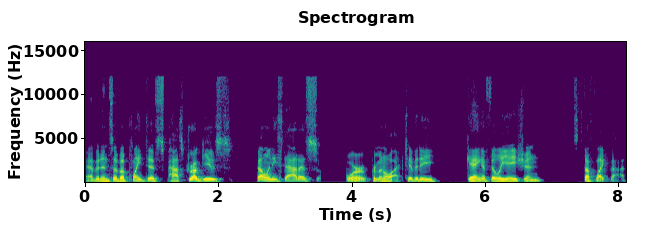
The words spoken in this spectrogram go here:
evidence of a plaintiff's past drug use, felony status, or criminal activity, gang affiliation, stuff like that.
